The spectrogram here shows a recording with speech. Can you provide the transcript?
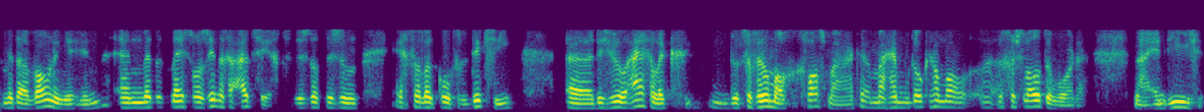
met daar woningen in en met het meest waanzinnige uitzicht. Dus dat is een, echt wel een contradictie. dus je wil eigenlijk dat zoveel mogelijk glas maken, maar hij moet ook helemaal gesloten worden. Nou, en die,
